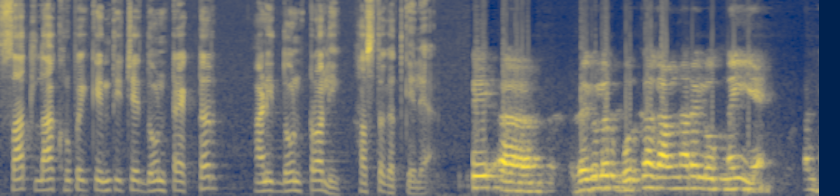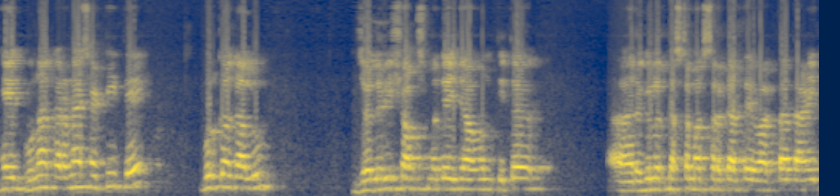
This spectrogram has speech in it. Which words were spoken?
सात लाख रुपये किमतीचे दोन ट्रॅक्टर आणि दोन ट्रॉली हस्तगत केल्या. ते रेग्युलर बुरखा घालणारे लोक नाहीये पण हे गुन्हा करण्यासाठी ते बुरका घालून ज्वेलरी शॉप्समध्ये जाऊन तिथं रेग्युलर कस्टमर सारखा ते वागतात आणि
